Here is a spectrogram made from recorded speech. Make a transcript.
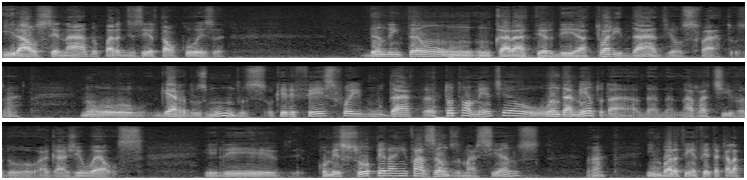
irá ao Senado para dizer tal coisa dando então um, um caráter de atualidade aos fatos. Né? No Guerra dos Mundos, o que ele fez foi mudar uh, totalmente o, o andamento da, da, da, narrativa do H.G. Wells. Ele começou pela invasão dos marcianos, né? embora tenha feito aquela,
